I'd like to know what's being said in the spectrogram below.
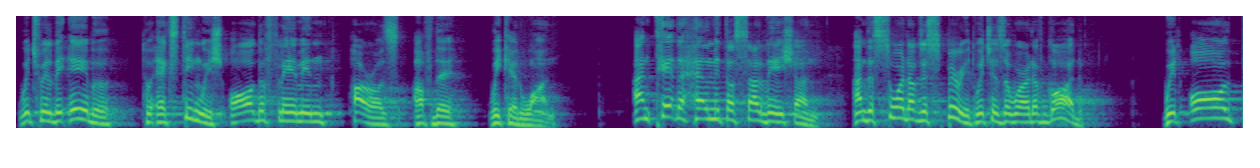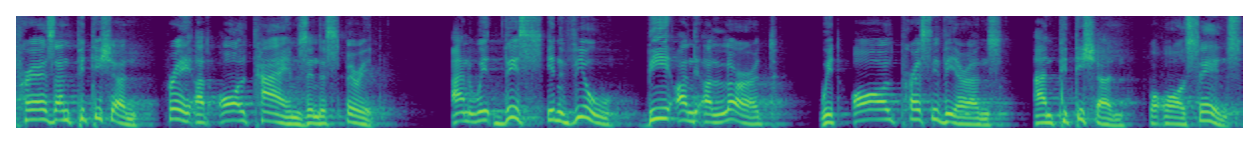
which will be able to extinguish all the flaming horrors of the wicked one. And take the helmet of salvation and the sword of the Spirit, which is the word of God. With all prayers and petition, pray at all times in the Spirit. And with this in view, be on the alert with all perseverance and petition for all saints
